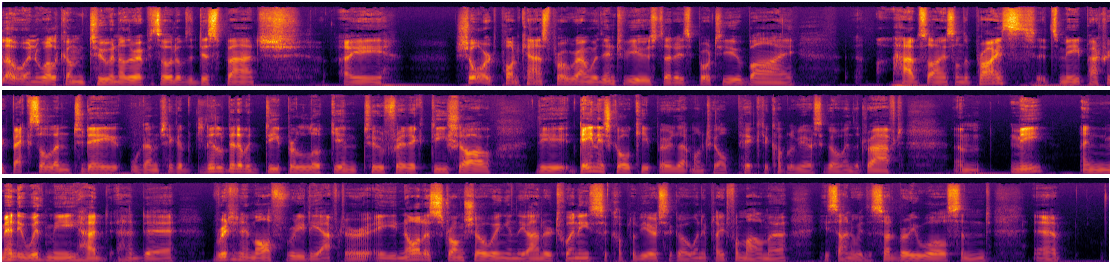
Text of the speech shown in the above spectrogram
Hello and welcome to another episode of The Dispatch, a short podcast program with interviews that is brought to you by Habs Eyes on the Prize. It's me, Patrik Bexell, and today we're going to take a little bit of a deeper look into Frederik Dichow, the Danish goalkeeper that Montreal picked a couple of years ago in the draft. Um, me and many with me had had uh, written him off really after a not as strong showing in the under 20s a couple of years ago when he played for Malmö. He signed with the Sudbury Wolves and uh,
